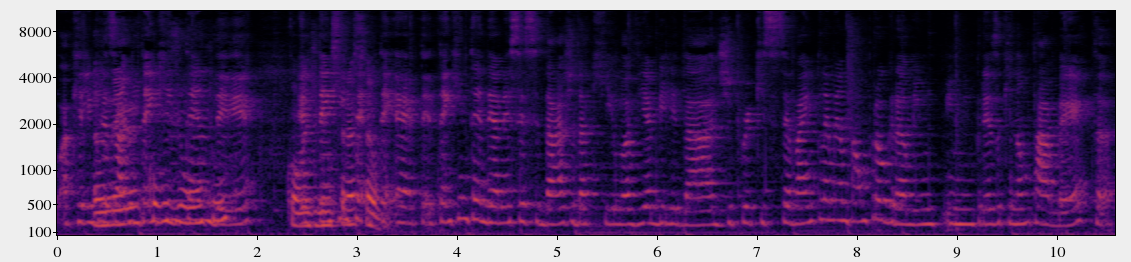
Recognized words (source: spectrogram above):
aquele empresário tem que entender com a administração. Tem que, tem, é, tem que entender a necessidade daquilo, a viabilidade, porque se você vai implementar um programa em, em uma empresa que não está aberta,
